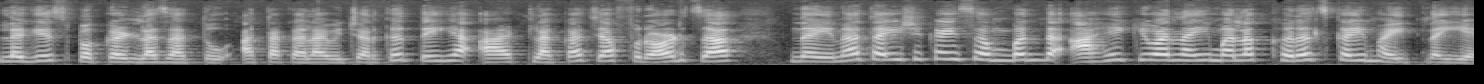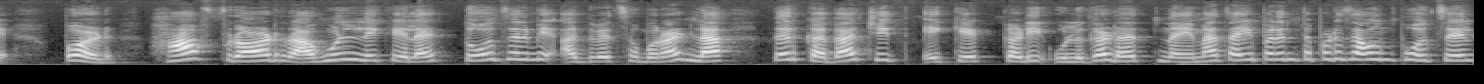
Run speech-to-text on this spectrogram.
लगेच पकडला जातो. आता कला विचार करते ह्या आठ लाखाच्या फ्रॉडचा नैनाताईशी काही संबंध आहे किंवा नाही मला खरंच काही माहीत नाहीये. पण हा फ्रॉड राहुलने केलाय तो जर मी अद्वैत समोर आणला तर कदाचित एक एक कडी उलगडत नैनाताईपर्यंत पण जाऊन पोहोचेल.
